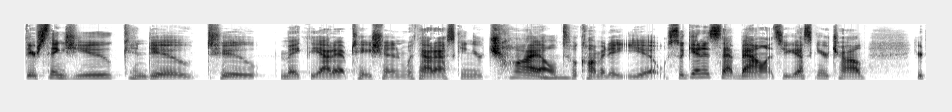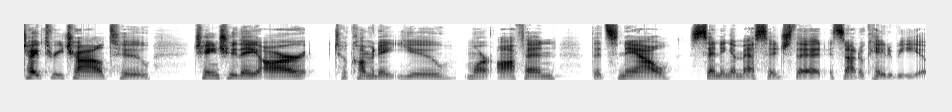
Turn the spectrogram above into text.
There's things you can do to make the adaptation without asking your child Mm-hmm. to accommodate you. So again, it's that balance. Are you asking your child, your type three child, to change who they are to accommodate you more often? That's now sending a message that it's not okay to be you.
